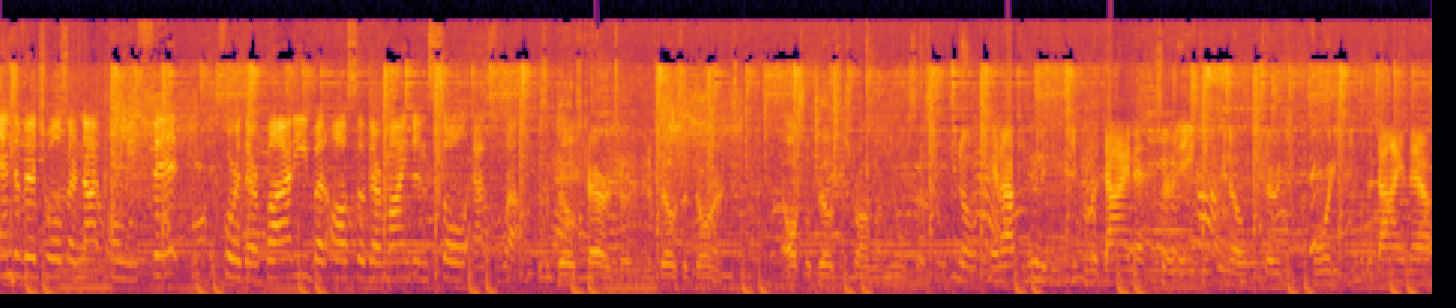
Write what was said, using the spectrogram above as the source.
individuals are not only fit for their body, but also their mind and soul as well. It builds character and it builds endurance. It also builds a stronger immune system. you know, in our community, people are dying at certain ages, you know, 30, 40, people are dying now.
